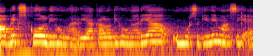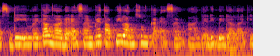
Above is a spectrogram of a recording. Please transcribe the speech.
public school di Hungaria. Kalau di Hungaria umur segini masih SD, mereka nggak ada SMP tapi langsung ke SMA, jadi beda lagi.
